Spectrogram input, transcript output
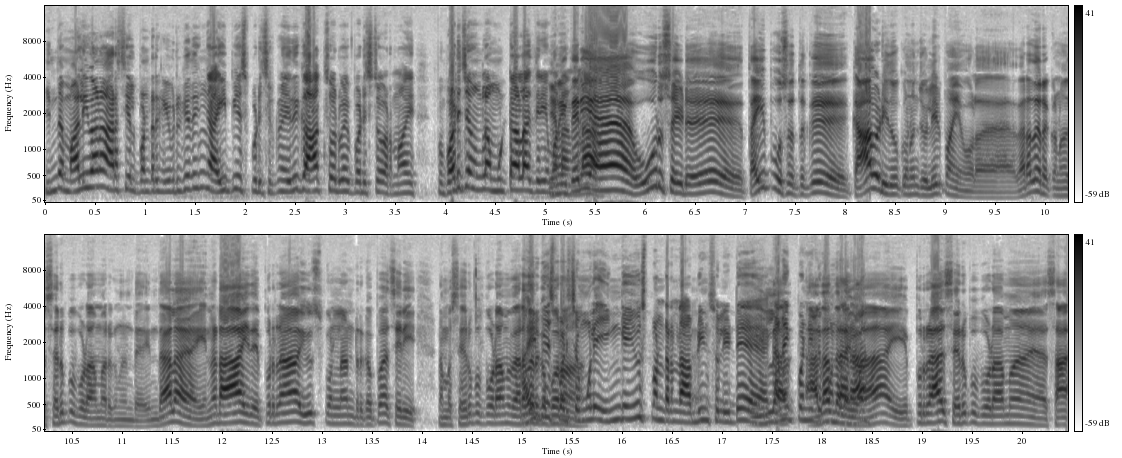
இந்த மலிவான அரசியல் பண்றதுக்கு இவருக்கு எதுக்கு ஐபிஎஸ் படிச்சிருக்கணும்? எதுக்கு ஆக்ஸ்போர்ட் போய் படிச்சுட்டு வரணும்? இப்போ படிச்சவங்களாம் முட்டாளா தெரியுமா எனக்கு தெரிய ஊர் சைடு தைப்பூசத்துக்கு காவடி தூக்கணும்னு சொல்லியிருப்பாங்க போல. விரதம் இருக்கணும் செருப்பு போடாம இருக்கணும்னு இந்தால என்னடா இதை எப்படிடா யூஸ் பண்ணலாம்னு இருக்கப்ப சரி நம்ம செருப்பு போடாம விரதம் இருக்க போறோம். மூலம் இங்க யூஸ் பண்றேன்டா அப்படின்னு சொல்லிட்டு கனெக்ட் பண்ணிட்டு அதான் எப்படிடா செருப்பு போடாம சா-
